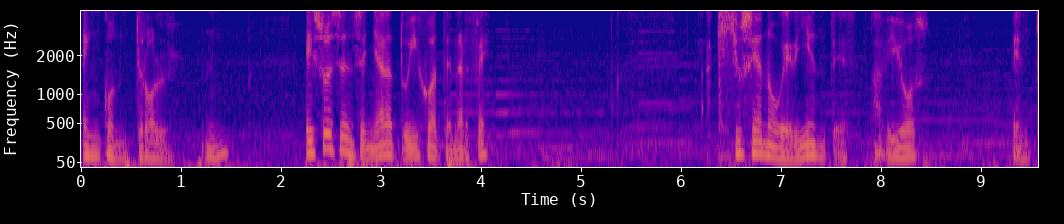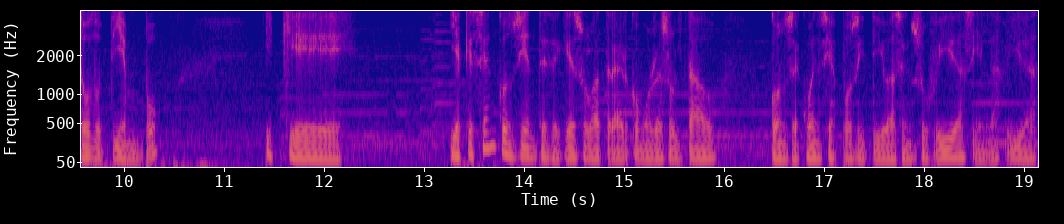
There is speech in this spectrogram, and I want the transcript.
en control. Eso es enseñar a tu hijo a tener fe. A que ellos sean obedientes a Dios en todo tiempo y que y a que sean conscientes de que eso va a traer como resultado consecuencias positivas en sus vidas y en las vidas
